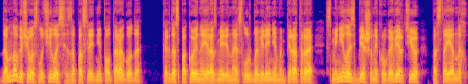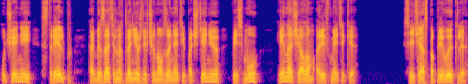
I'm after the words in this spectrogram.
Да много чего случилось за последние полтора года, когда спокойная и размеренная служба велением императора сменилась бешеной круговертью постоянных учений, стрельб, обязательных для нижних чинов занятий по чтению, письму и началом арифметики. Сейчас попривыкли,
